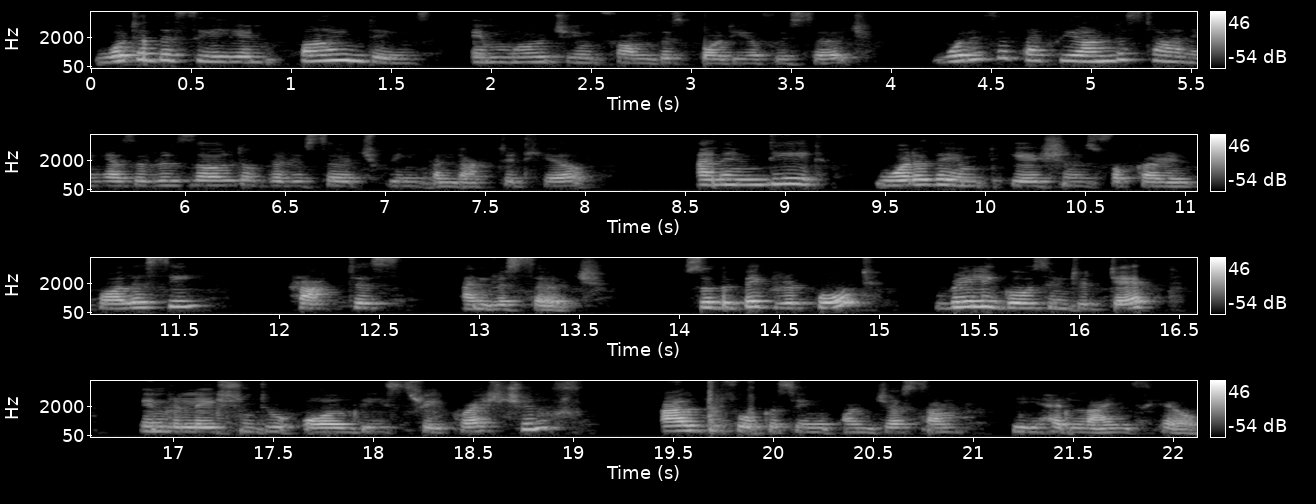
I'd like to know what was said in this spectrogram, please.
What are the salient findings emerging from this body of research? What is it that we're understanding as a result of the research being conducted here? And indeed, what are the implications for current policy, practice, and research? So the big report really goes into depth in relation to all these three questions. I'll be focusing on just some key headlines here.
